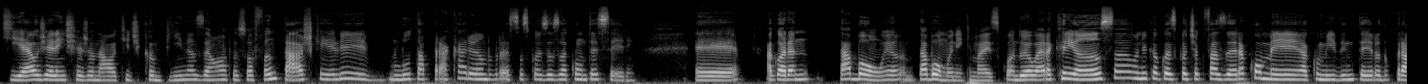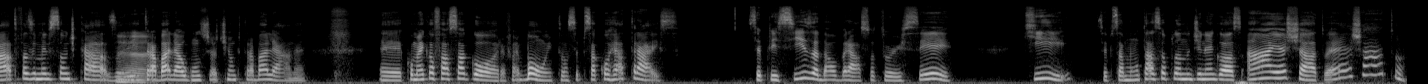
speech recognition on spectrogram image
que é o gerente regional aqui de Campinas, é uma pessoa fantástica e ele luta pra caramba para essas coisas acontecerem. É, agora, tá bom, eu, tá bom, Monique, mas quando eu era criança, a única coisa que eu tinha que fazer era comer a comida inteira do prato, fazer minha lição de casa é. e trabalhar. Alguns já tinham que trabalhar, né? É, como é que eu faço agora? Eu falei, bom, então você precisa correr atrás. Você precisa dar o braço a torcer que você precisa montar seu plano de negócio. Ah, é chato. É, é chato.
